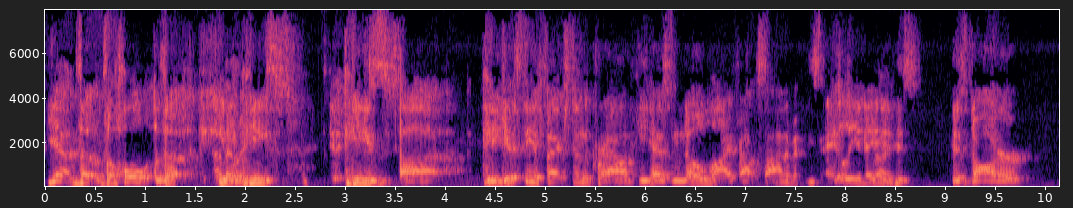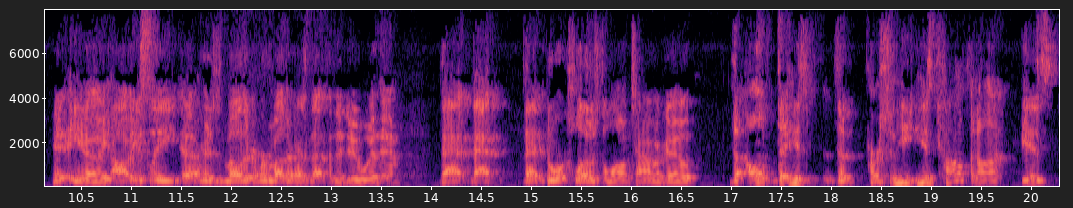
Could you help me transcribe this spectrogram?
Yeah, the the whole the you know he's he's uh he gets the affection in the crowd. He has no life outside of it. He's alienated Right. his his daughter. You know, obviously uh, his mother her mother has nothing to do with him. That that that door closed a long time ago. The, his the person he his confidant is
